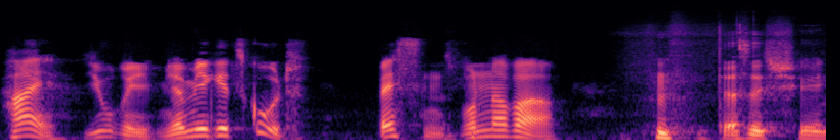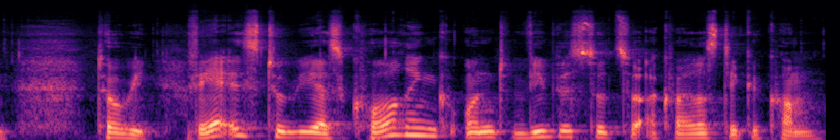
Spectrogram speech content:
Hi, Juri. Ja, mir geht's gut. Bestens, wunderbar. Das ist schön. Tobi, wer ist Tobias Koring und wie bist du zur Aquaristik gekommen?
